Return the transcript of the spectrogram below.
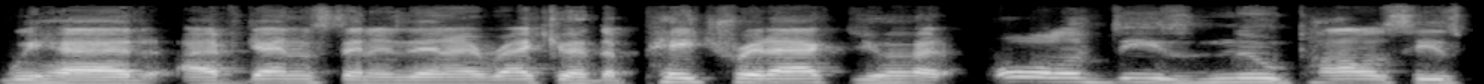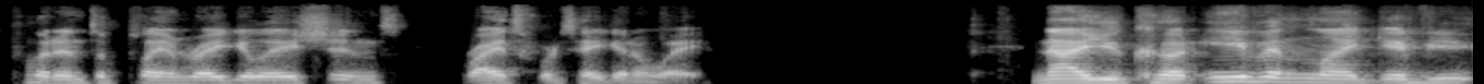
we had Afghanistan and then Iraq. You had the Patriot Act. You had all of these new policies put into play and regulations. Rights were taken away. Now you could even like if you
